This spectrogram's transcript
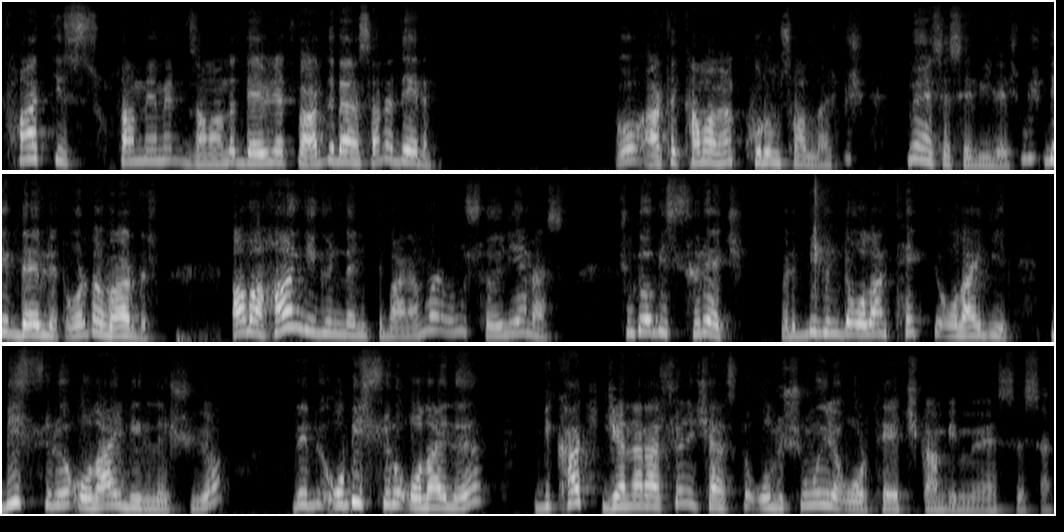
Fatih Sultan Mehmet zamanında devlet vardı ben sana derim. O artık tamamen kurumsallaşmış, müessesevileşmiş bir devlet orada vardır. Ama hangi günden itibaren var onu söyleyemez. Çünkü o bir süreç. Böyle bir günde olan tek bir olay değil. Bir sürü olay birleşiyor ve bir, o bir sürü olaylığı birkaç jenerasyon içerisinde oluşumuyla ortaya çıkan bir müessese.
